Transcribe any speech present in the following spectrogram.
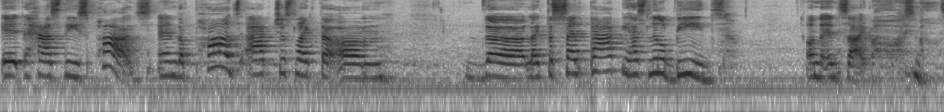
it has these pods and the pods act just like the um the like the scent pack it has little beads on the inside oh it smells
